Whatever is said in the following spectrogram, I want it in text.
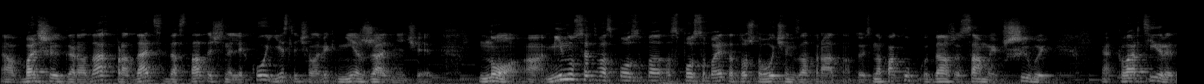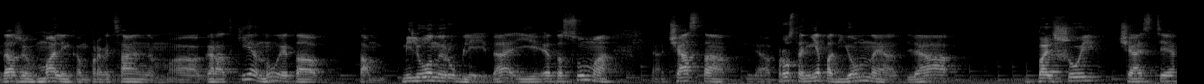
а, в больших городах продать достаточно легко, если человек не жадничает. Но а, минус этого способа, способа это то, что очень затратно. То есть на покупку даже самой вшивой квартиры, даже в маленьком провинциальном а, городке, ну это там миллионы рублей, да, и эта сумма часто просто неподъемная для большой части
